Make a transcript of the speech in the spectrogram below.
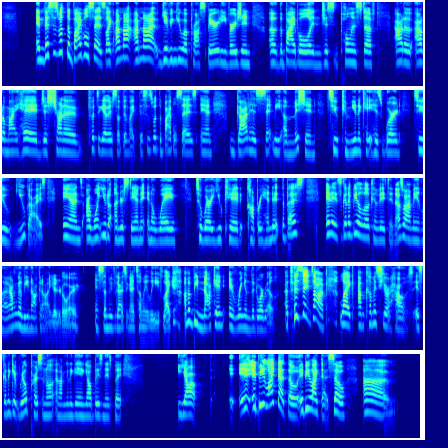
and this is what the bible says like i'm not i'm not giving you a prosperity version of the bible and just pulling stuff out of out of my head just trying to put together something like this is what the bible says and god has sent me a mission to communicate his word to you guys and i want you to understand it in a way to where you could comprehend it the best and it's going to be a little convicting that's what i mean like i'm going to be knocking on your door and some of you guys are gonna tell me leave. Like I'm gonna be knocking and ringing the doorbell at the same time. Like I'm coming to your house. It's gonna get real personal, and I'm gonna get in y'all business. But y'all, it, it, be like that though. It'd be like that. So, um,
